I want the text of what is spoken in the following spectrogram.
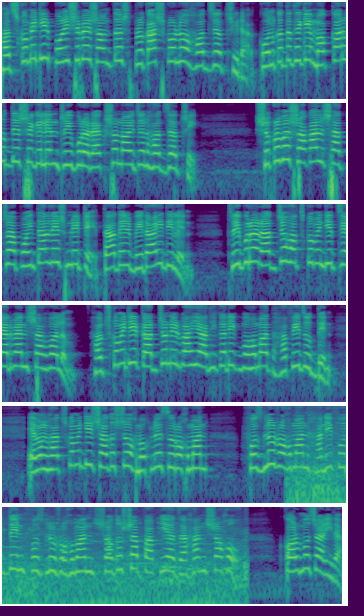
হজ কমিটির পরিষেবায় সন্তোষ প্রকাশ করল হজযাত্রীরা। কলকাতা থেকে মক্কার উদ্দেশ্যে গেলেন ত্রিপুরার একশো নয় জন হজযাত্রী। শুক্রবার সকাল সাতটা পঁয়তাল্লিশ মিনিটে তাদের বিদায় দিলেন ত্রিপুরা রাজ্য হজ কমিটির চেয়ারম্যান শাহ আলম। হজ কমিটির কার্যনির্বাহী আধিকারিক মোহাম্মদ হাফিজ উদ্দিন এবং হজ কমিটির সদস্য মোখলেসুর রহমান, ফজলুর রহমান, হানিফ উদ্দিন, ফজলুর রহমান, সদস্য পাপিয়া জাহান সহ কর্মচারীরা।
